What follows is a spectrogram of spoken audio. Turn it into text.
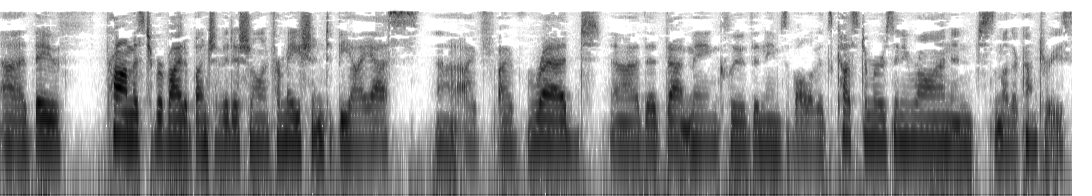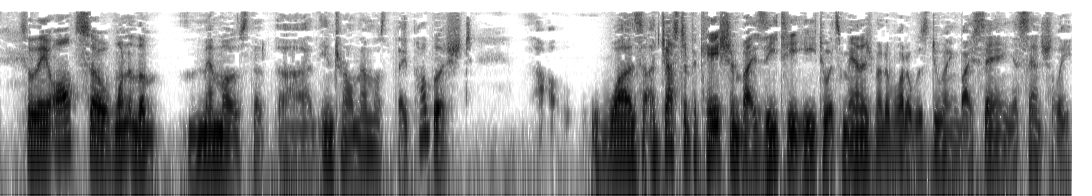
Uh, they've promised to provide a bunch of additional information to BIS. Uh, I've I've read uh, that that may include the names of all of its customers in Iran and some other countries. So they also, one of the memos that, uh, internal memos that they published was a justification by ZTE to its management of what it was doing by saying essentially,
